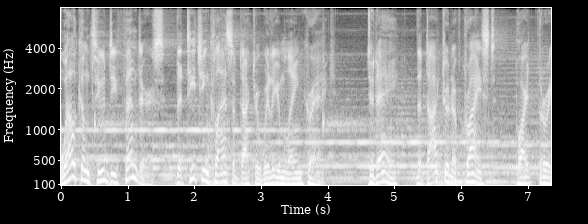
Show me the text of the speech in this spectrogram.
Welcome to Defenders, the teaching class of Dr. William Lane Craig. Today, the Doctrine of Christ, Part 3.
